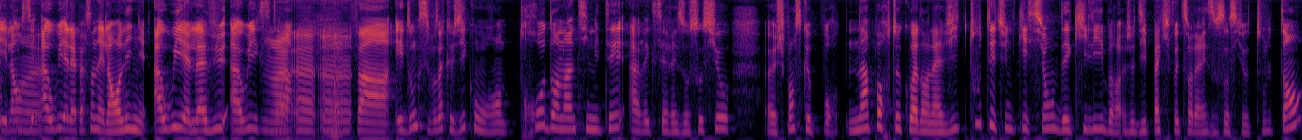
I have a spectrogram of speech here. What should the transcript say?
Et là, on sait, ah oui, la personne, elle est en ligne. Ah oui, elle l'a vu. Ah oui, etc. Enfin, et donc, c'est pour ça que je dis qu'on rentre trop dans l'intimité avec ces réseaux sociaux. Euh, je pense que pour n'importe quoi dans la vie, tout est une question d'équilibre. Je dis pas qu'il faut être sur les réseaux sociaux tout le temps.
